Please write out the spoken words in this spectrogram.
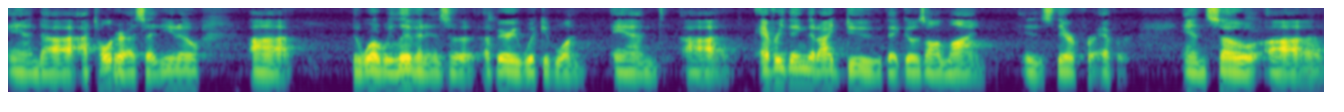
And uh, I told her, I said, you know, uh, the world we live in is a, a very wicked one, and uh, everything that I do that goes online is there forever. And so uh,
